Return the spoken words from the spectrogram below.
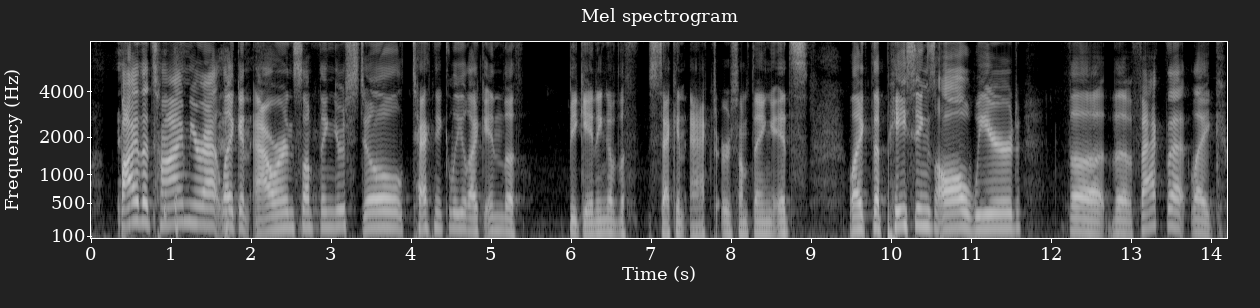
by the time you're at like an hour and something, you're still technically like in the beginning of the second act or something. It's like the pacing's all weird. The the fact that like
